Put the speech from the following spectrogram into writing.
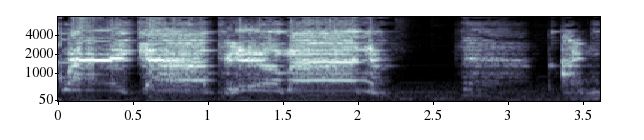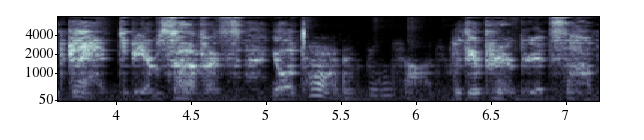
Wake up, human! I'm glad to be of service. Your tab has been charged with the appropriate sum.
